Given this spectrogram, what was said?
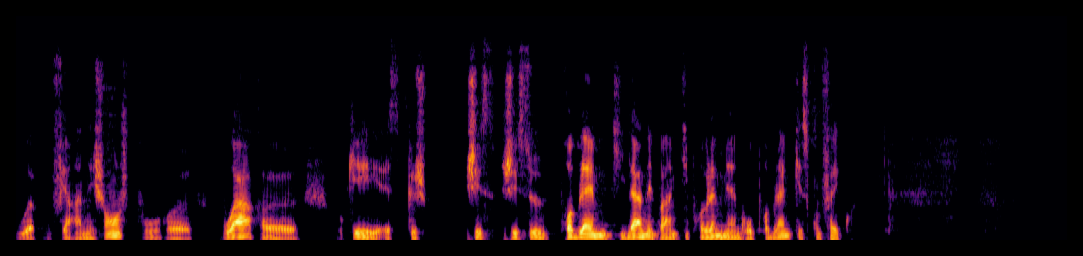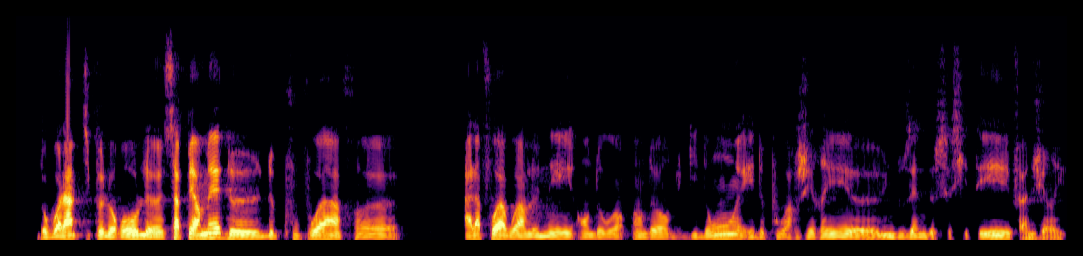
ou, ou, faire un échange pour euh, voir, ok, est-ce que j'ai ce problème qui là n'est pas un petit problème mais un gros problème, qu'est-ce qu'on fait quoi? Donc voilà un petit peu le rôle. Ça permet de, de pouvoir à la fois avoir le nez en dehors, du guidon et de pouvoir gérer une douzaine de sociétés, enfin gérer,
